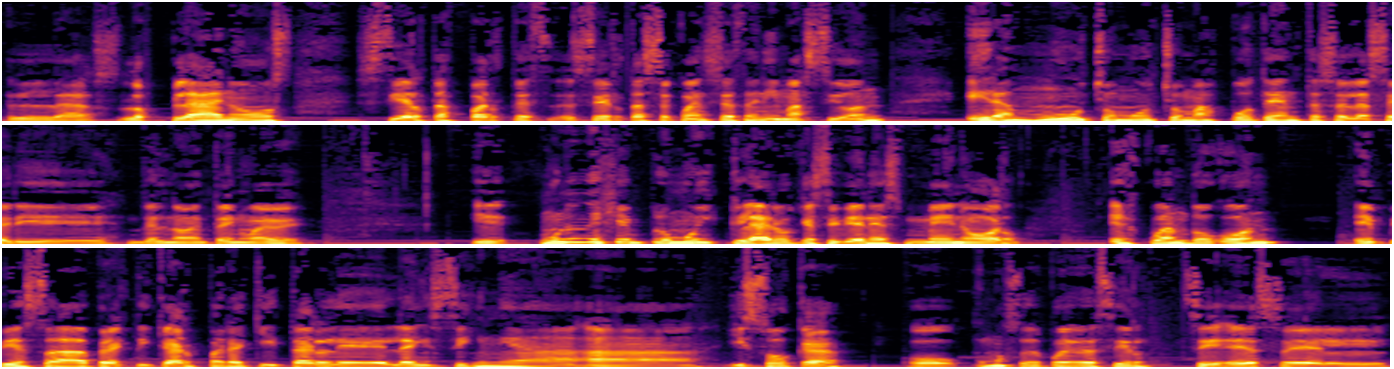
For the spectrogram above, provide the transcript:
los planos, ciertas partes, ciertas secuencias de animación eran mucho, mucho más potentes en la serie del 99. Y un ejemplo muy claro que si bien es menor, es cuando Gon empieza a practicar para quitarle la insignia a Isoka o ¿cómo se puede decir? Sí, es el,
